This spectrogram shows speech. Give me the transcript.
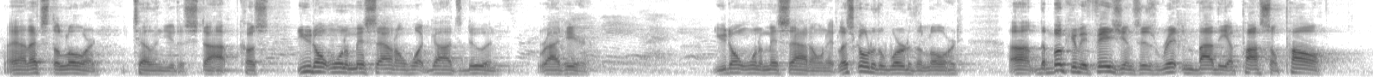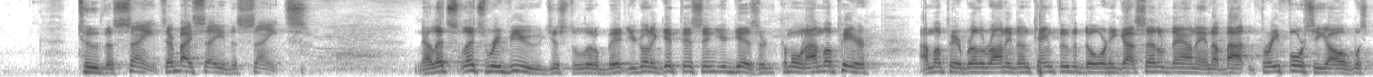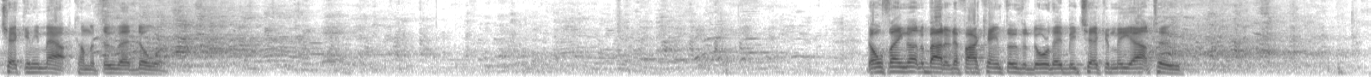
Well, that's the Lord telling you to stop because you don't want to miss out on what God's doing right here. You don't want to miss out on it. Let's go to the word of the Lord. Uh, the book of Ephesians is written by the Apostle Paul to the saints. Everybody say the saints. Now let's let's review just a little bit. You're going to get this in your gizzard. Come on, I'm up here. I'm up here. Brother Ronnie done came through the door and he got settled down, and about three fourths of y'all was checking him out coming through that door. Don't think nothing about it. If I came through the door, they'd be checking me out too.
